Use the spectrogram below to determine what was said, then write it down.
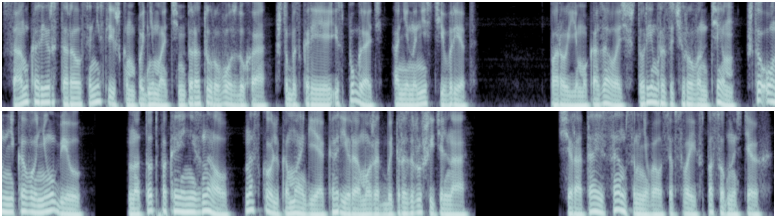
Сам Карир старался не слишком поднимать температуру воздуха, чтобы скорее испугать, а не нанести вред. Порой ему казалось, что Рим разочарован тем, что он никого не убил. Но тот пока и не знал, насколько магия Карира может быть разрушительна. Сирота и сам сомневался в своих способностях.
